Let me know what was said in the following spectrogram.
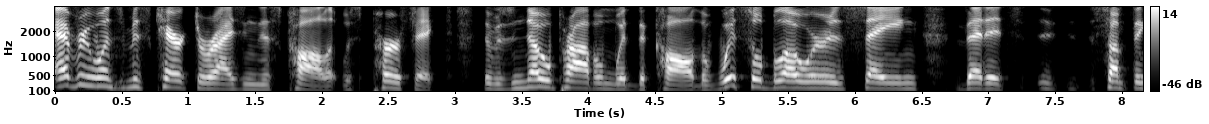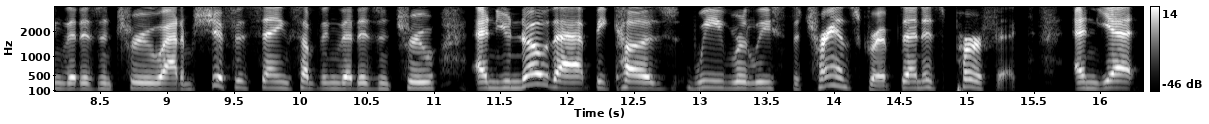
everyone's mischaracterizing this call. It was perfect. There was no problem with the call. The whistleblower is saying that it's uh, something that isn't true. Adam Schiff is saying something that isn't true. And you know that because we released the transcript and it's perfect. And yet,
